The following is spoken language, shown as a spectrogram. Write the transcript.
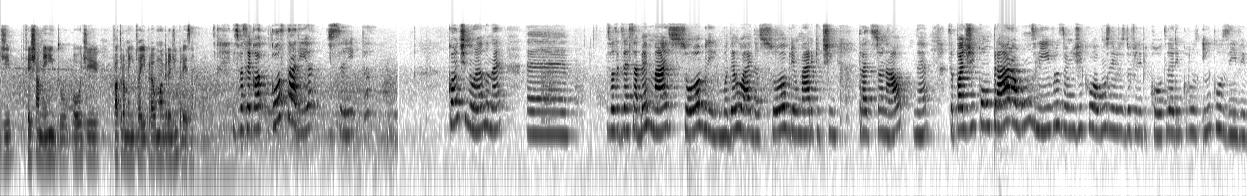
de fechamento ou de faturamento aí para uma grande empresa. E se você go gostaria de ser continuando, né? É... Se você quiser saber mais sobre o modelo AIDA, sobre o marketing tradicional, né? Você pode comprar alguns livros, eu indico alguns livros do Philip Kotler, inclu inclusive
